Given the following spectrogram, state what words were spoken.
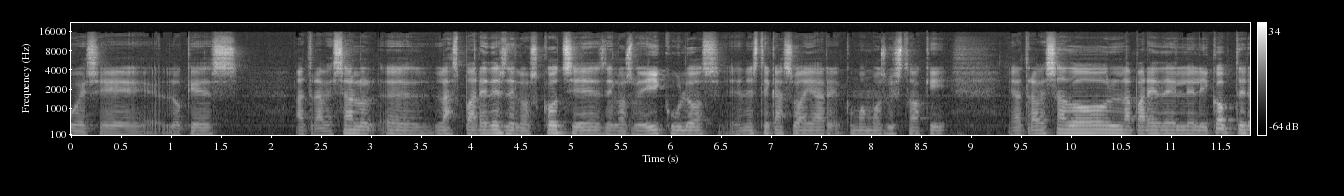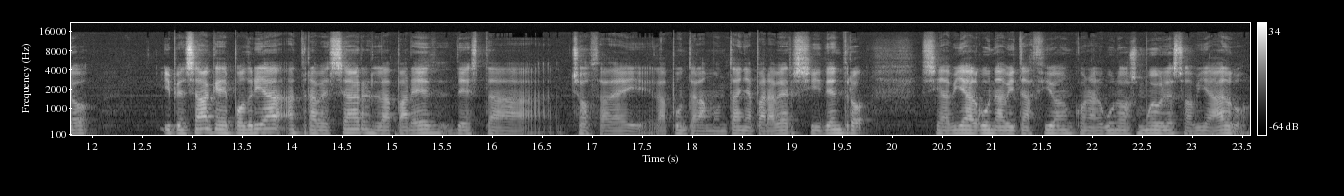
pues eh, lo que es atravesar eh, las paredes de los coches, de los vehículos. En este caso, hay, como hemos visto aquí, he atravesado la pared del helicóptero y pensaba que podría atravesar la pared de esta choza de ahí, la punta de la montaña, para ver si dentro si había alguna habitación con algunos muebles o había algo.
